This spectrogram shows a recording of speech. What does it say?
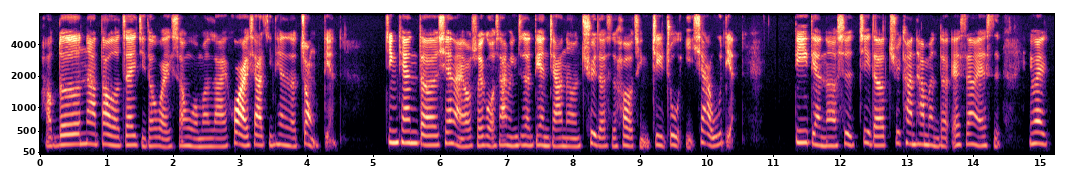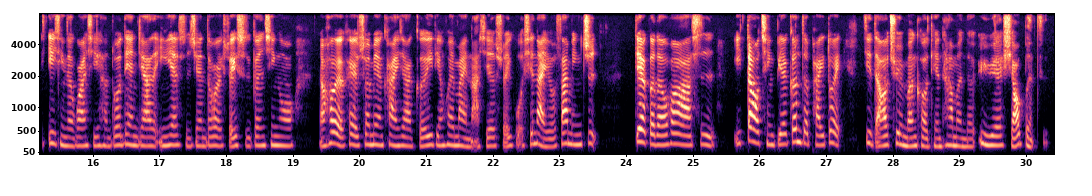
好的，那到了这一集的尾声，我们来画一下今天的重点。今天的鲜奶油水果三明治的店家呢，去的时候请记住以下五点。第一点呢，是记得去看他们的 SNS。因为疫情的关系，很多店家的营业时间都会随时更新哦。然后也可以顺便看一下隔一天会卖哪些水果鲜奶油三明治。第二个的话是一到请别跟着排队，记得要去门口填他们的预约小本子。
